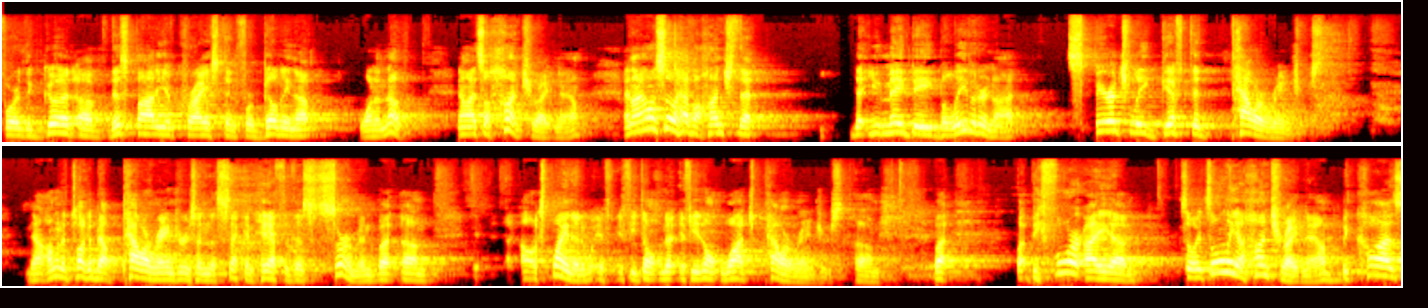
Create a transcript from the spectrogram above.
for the good of this body of Christ and for building up one another. Now, it's a hunch right now. And I also have a hunch that, that you may be, believe it or not, spiritually gifted Power Rangers. Now, I'm going to talk about Power Rangers in the second half of this sermon, but um, I'll explain it if, if, you don't, if you don't watch Power Rangers. Um, but, but before I, um, so it's only a hunch right now because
